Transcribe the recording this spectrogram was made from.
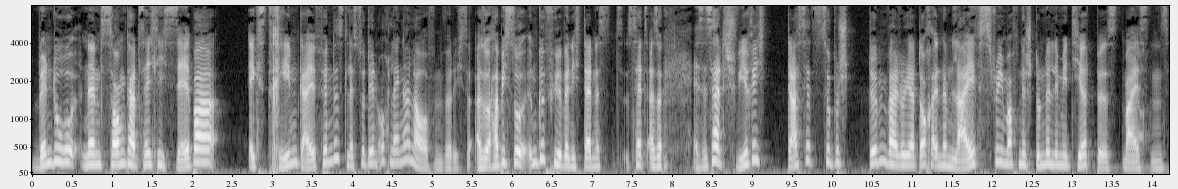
wenn du einen Song tatsächlich selber extrem geil findest, lässt du den auch länger laufen, würde ich sagen. Also, habe ich so im Gefühl, wenn ich deine Sets, also, es ist halt schwierig, das jetzt zu bestimmen, weil du ja doch in einem Livestream auf eine Stunde limitiert bist, meistens.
